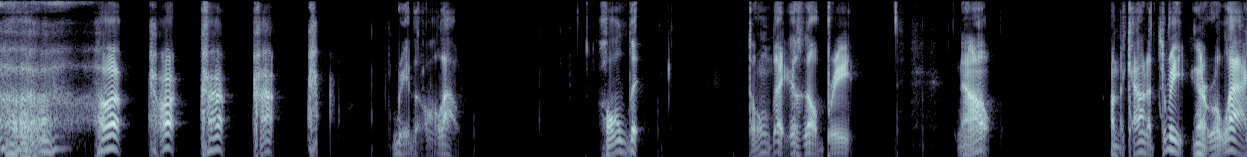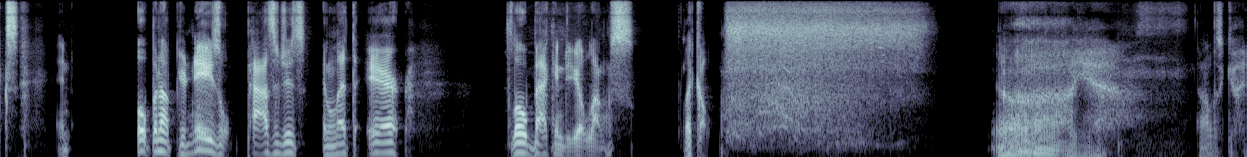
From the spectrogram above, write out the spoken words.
Breathe it all out. Hold it. Don't let yourself breathe. Now, on the count of three, you're going to relax and open up your nasal passages and let the air flow back into your lungs. Let go. Oh, yeah. That was good.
